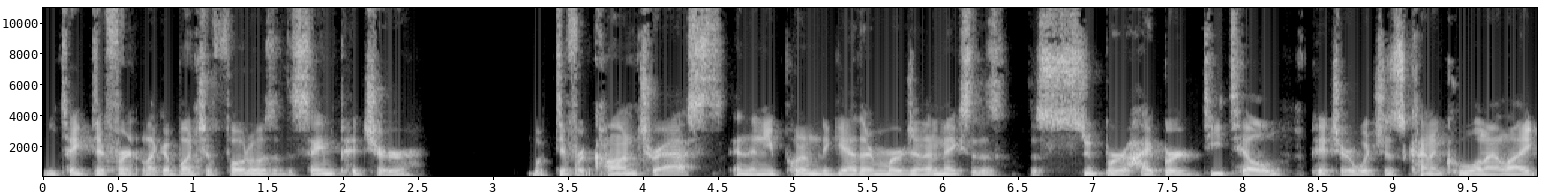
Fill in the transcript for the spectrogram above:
You take different like a bunch of photos of the same picture with different contrasts, and then you put them together, merge them, and it makes it this, this super hyper detailed picture, which is kind of cool, and I like.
